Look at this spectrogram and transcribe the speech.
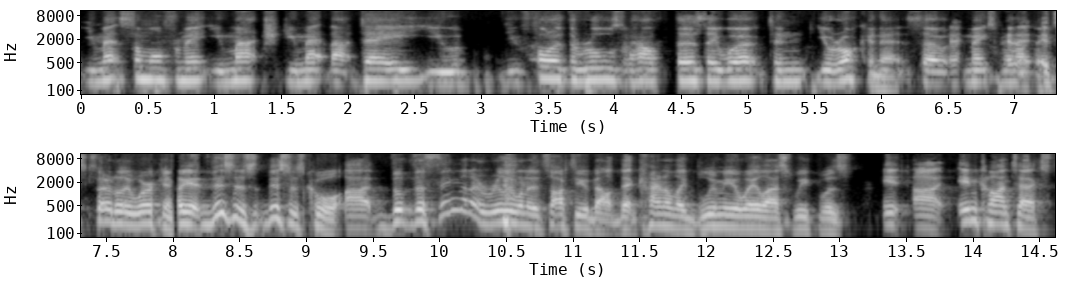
you met someone from it you matched you met that day you you followed the rules of how thursday worked and you're rocking it so it makes me and happy it's totally working. Okay, this is this is cool. Uh, the the thing that I really wanted to talk to you about that kind of like blew me away last week was it. Uh, in context,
